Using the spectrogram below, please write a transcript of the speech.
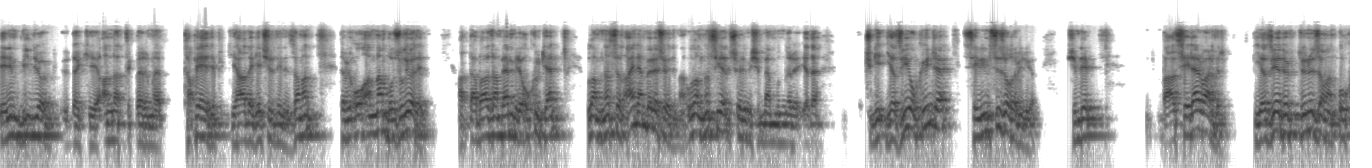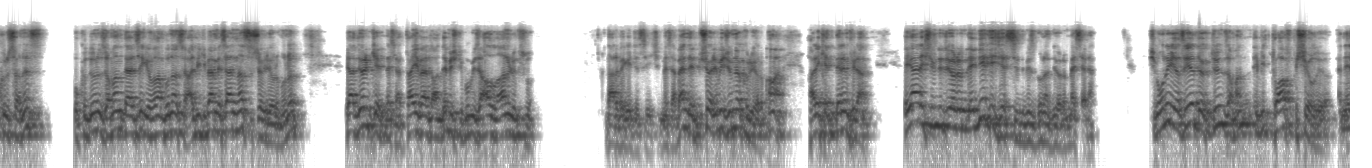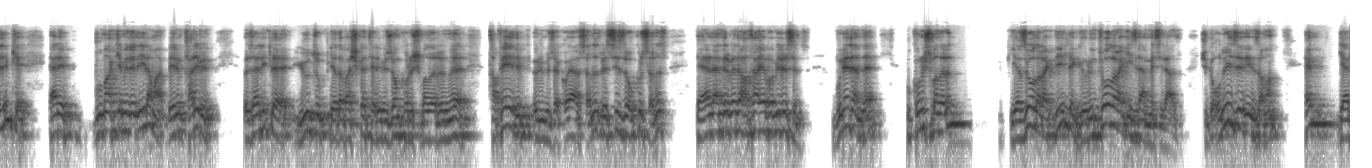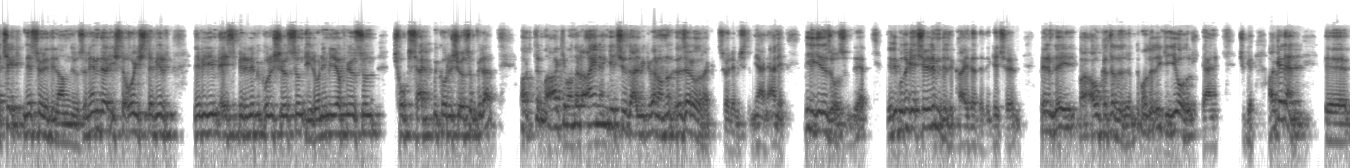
Benim videodaki anlattıklarımı tape edip kağıda geçirdiğiniz zaman tabii o anlam bozuluyor dedim. Hatta bazen ben bile okurken ulan nasıl aynen böyle söyledim. Ulan nasıl söylemişim ben bunları ya da çünkü yazıyı okuyunca sevimsiz olabiliyor. Şimdi bazı şeyler vardır. Yazıya döktüğünüz zaman okursanız okuduğunuz zaman derse ki ulan bu nasıl? Halbuki ben mesela nasıl söylüyorum bunu? Ya diyorum ki mesela Tayyip Erdoğan demiş ki bu bize Allah'ın lütfu. Darbe gecesi için. Mesela ben de şöyle bir cümle kuruyorum ama hareketlerim filan. E yani şimdi diyorum e ne diyeceğiz şimdi biz buna diyorum mesela. Şimdi onu yazıya döktüğün zaman e, bir tuhaf bir şey oluyor. Yani dedim ki yani bu mahkemede değil ama benim talebim özellikle YouTube ya da başka televizyon konuşmalarını tape edip önümüze koyarsanız ve siz de okursanız değerlendirmede hata yapabilirsiniz. Bu nedenle bu konuşmaların yazı olarak değil de görüntü olarak izlenmesi lazım. Çünkü onu izlediğin zaman hem gerçek ne söylediğini anlıyorsun hem de işte o işte bir ne bileyim esprili mi konuşuyorsun, ironi mi yapıyorsun, çok sert mi konuşuyorsun filan. Baktım hakim onları aynen geçirdi. Halbuki ben onu özel olarak söylemiştim. Yani hani bilginiz olsun diye. Dedi bunu geçirelim dedi kayda dedi geçirelim. Benim de avukata da döndüm. O dedi ki iyi olur. Yani çünkü hakikaten e,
